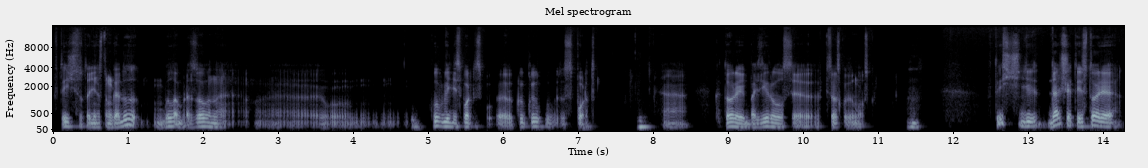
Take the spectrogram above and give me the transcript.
В 1911 году было образовано э, клуб виде спорта, э, спорт, а, который базировался в Петровско-Замовску. В тысяч... Дальше эта история,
